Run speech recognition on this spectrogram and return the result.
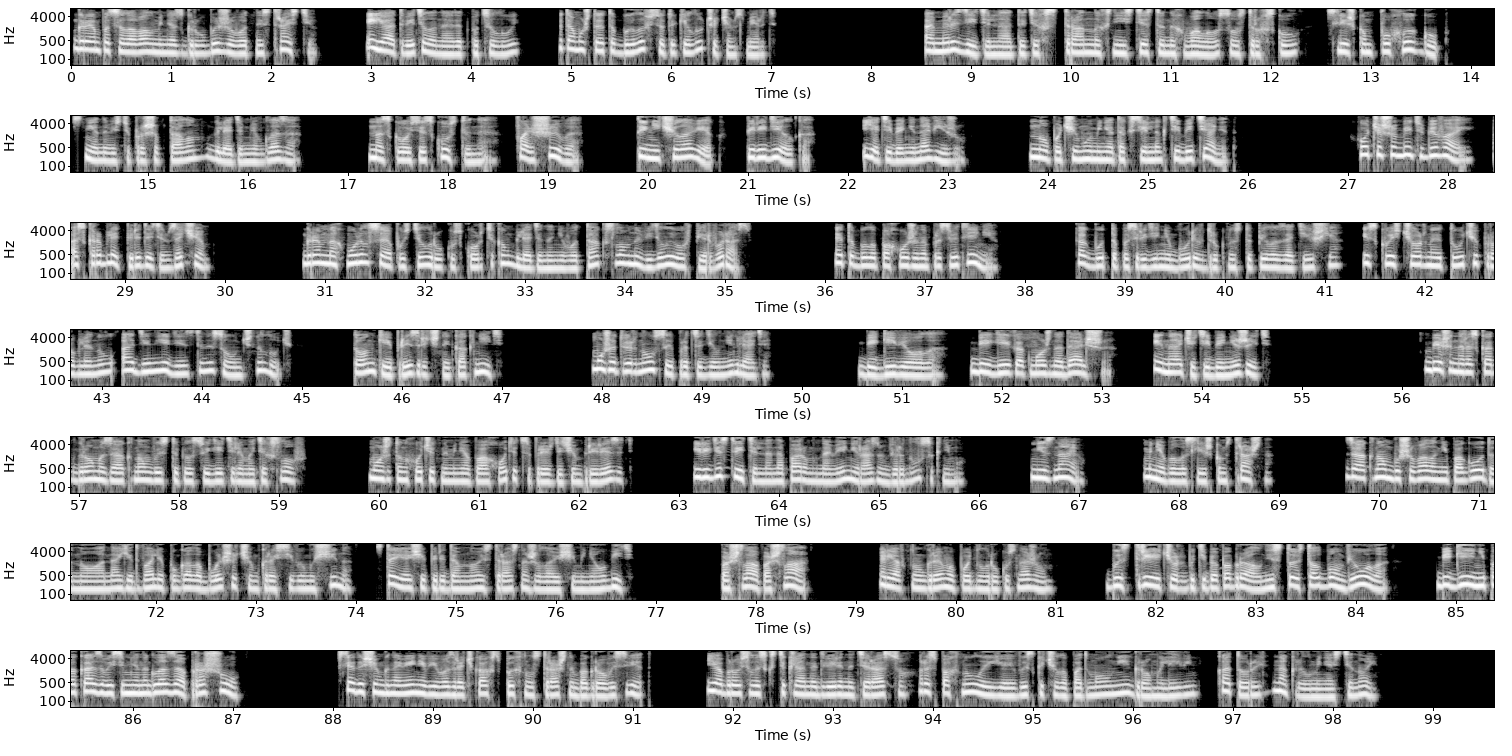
Грэм поцеловал меня с грубой животной страстью, и я ответила на этот поцелуй, потому что это было все таки лучше, чем смерть. Омерзительно от этих странных, неестественных волос, острых скул, слишком пухлых губ. С ненавистью прошептал он, глядя мне в глаза. Насквозь искусственная, фальшивая, ты не человек, переделка. Я тебя ненавижу. Но почему меня так сильно к тебе тянет? Хочешь убить — убивай. Оскорблять перед этим зачем? Грэм нахмурился и опустил руку с кортиком, глядя на него так, словно видел его в первый раз. Это было похоже на просветление. Как будто посредине бури вдруг наступило затишье, и сквозь черные тучи проглянул один единственный солнечный луч, тонкий и призрачный, как нить. Муж отвернулся и процедил, не глядя. Беги, Виола, беги как можно дальше, иначе тебе не жить. Бешеный раскат грома за окном выступил свидетелем этих слов. Может, он хочет на меня поохотиться, прежде чем прирезать? Или действительно на пару мгновений разум вернулся к нему? Не знаю. Мне было слишком страшно. За окном бушевала непогода, но она едва ли пугала больше, чем красивый мужчина, стоящий передо мной и страстно желающий меня убить. «Пошла, пошла!» — рявкнул Грэм и поднял руку с ножом. «Быстрее, черт бы тебя побрал! Не стой столбом, Виола! Беги и не показывайся мне на глаза, прошу!» В следующее мгновение в его зрачках вспыхнул страшный багровый свет. Я бросилась к стеклянной двери на террасу, распахнула ее и выскочила под молнией гром и ливень, который накрыл меня стеной.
